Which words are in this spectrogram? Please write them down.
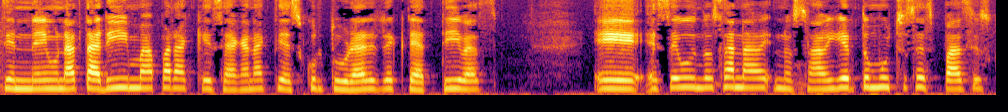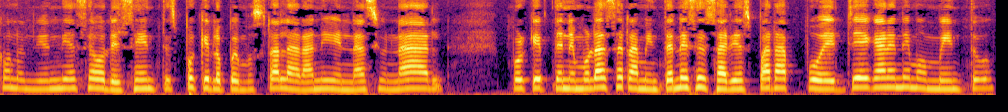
tiene una tarima para que se hagan actividades culturales, y recreativas. Eh, este bus nos, ha abierto muchos espacios con los niños y adolescentes porque lo podemos trasladar a nivel nacional, porque tenemos las herramientas necesarias para poder llegar en el momento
